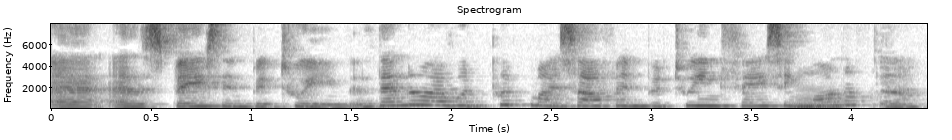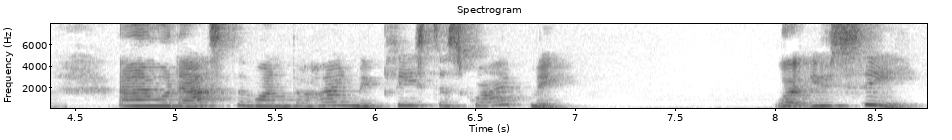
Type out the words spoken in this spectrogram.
a, a space in between. And then I would put myself in between, facing mm. one of them, and I would ask the one behind me, "Please describe me. What you see."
